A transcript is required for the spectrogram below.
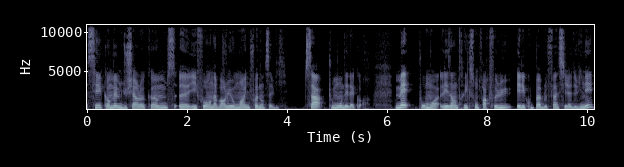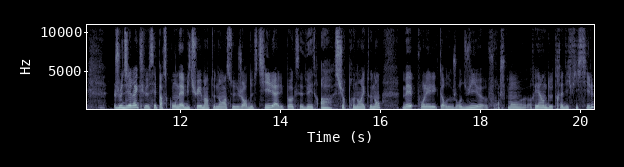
c'est quand même du Sherlock Holmes, euh, il faut en avoir lu au moins une fois dans sa vie. Ça, tout le monde est d'accord. Mais pour moi, les intrigues sont farfelues et les coupables faciles à deviner. Je dirais que c'est parce qu'on est habitué maintenant à ce genre de style. À l'époque, ça devait être ah, surprenant, étonnant. Mais pour les lecteurs d'aujourd'hui, euh, franchement, rien de très difficile.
